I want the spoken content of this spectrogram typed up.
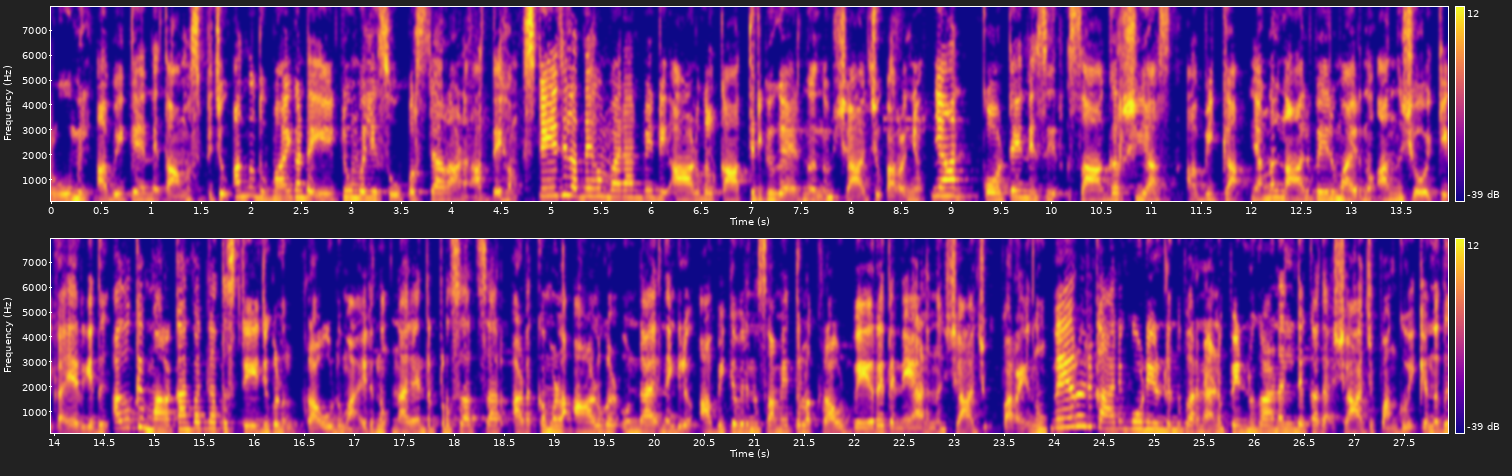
റൂമിൽ അബിക്ക എന്നെ താമസിപ്പിച്ചു. അന്ന് ദുബായ് കണ്ട ഏറ്റവും വലിയ സൂപ്പർ സ്റ്റാർ ആണ് അദ്ദേഹം. സ്റ്റേജിൽ അദ്ദേഹം വരാൻ വേണ്ടി ആളുകൾ കാത്തിരിക്കുകയായിരുന്നു എന്നും ഷാജു പറഞ്ഞു. ഞാൻ കോട്ടയം നസീർ സാഗർ ഷിയാസ് അബിക്ക ഞങ്ങൾ നാലു പേരുമായിരുന്നു അന്ന് ഷോയ്ക്ക് കയറിയത്. അതൊക്കെ മറക്കാൻ പറ്റാത്ത സ്റ്റേജുകളും ക്രൗഡുമായിരുന്നു. നരേന്ദ്രപ്രസാദ് സാർ അടക്കമുള്ള ആളുകൾ ഉണ്ടായിരുന്നെങ്കിലും അബിക്ക വരുന്ന സമയത്തുള്ള ക്രൗഡ് വേറെ തന്നെയാണെന്ന് ഷാജു പറയുന്നു. വേറൊരു കാര്യം കൂടിയുണ്ടെന്ന് പറഞ്ഞാണ് പെണ്ണുകാണലിന്റെ കഥ ഷാജു പങ്കുവെക്കുന്നത്.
